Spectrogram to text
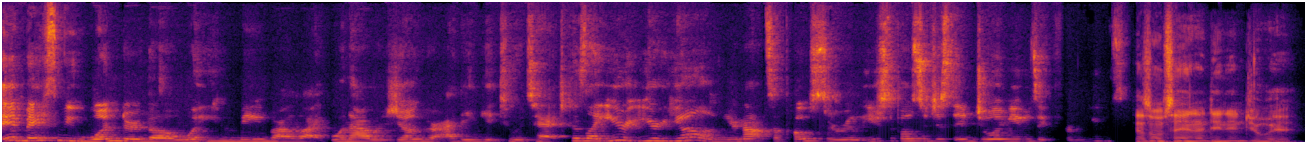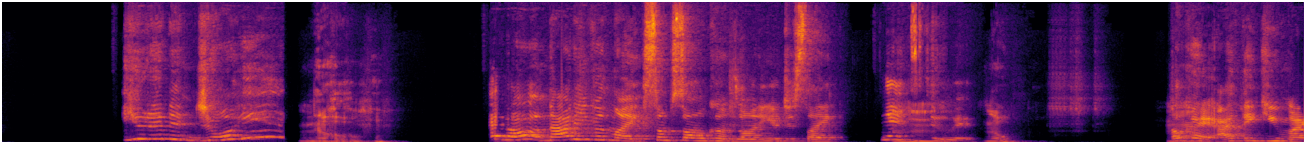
It makes me wonder though what you mean by like when I was younger I didn't get too attached because like you're you're young you're not supposed to really you're supposed to just enjoy music for music. That's what I'm saying. I didn't enjoy it. You didn't enjoy it No. at all. Not even like some song comes on and you're just like dance Mm. to it. Nope. No. Okay, I think you might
